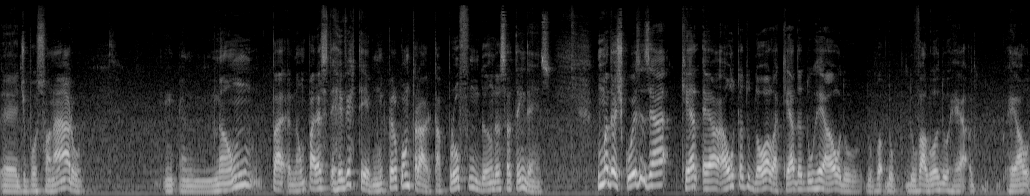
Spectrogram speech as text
é, de Bolsonaro hum, hum, não, não parece reverter, muito pelo contrário, está aprofundando essa tendência. Uma das coisas é a, queda, é a alta do dólar, a queda do real, do, do, do valor do real, real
